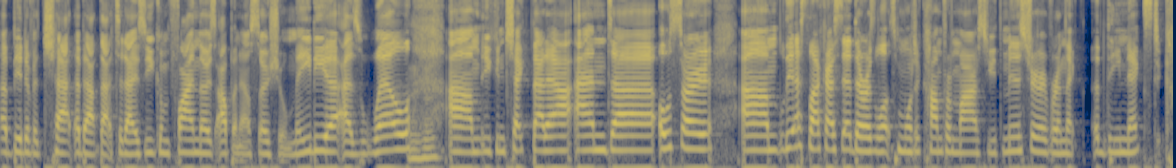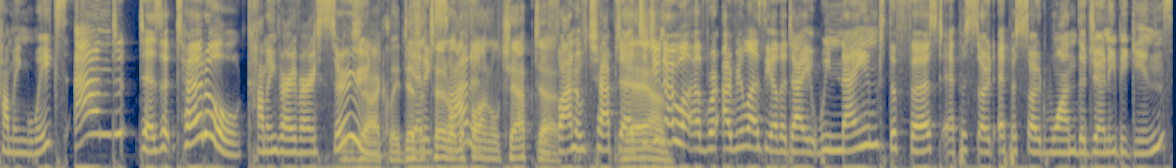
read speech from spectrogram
a bit of a chat about that today. So you can find those up on our social media as well. Mm-hmm. Um, you can check that out. And uh, also, um, yes, like I said, there is lots more to come from Marist Youth Ministry over in the, the next coming weeks. And Desert Turtle coming very, very soon. Exactly. Desert Get Turtle, the final chapter. The final chapter. Did you know what? I re- I realized the other day we named the first episode, episode one, The Journey Begins.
